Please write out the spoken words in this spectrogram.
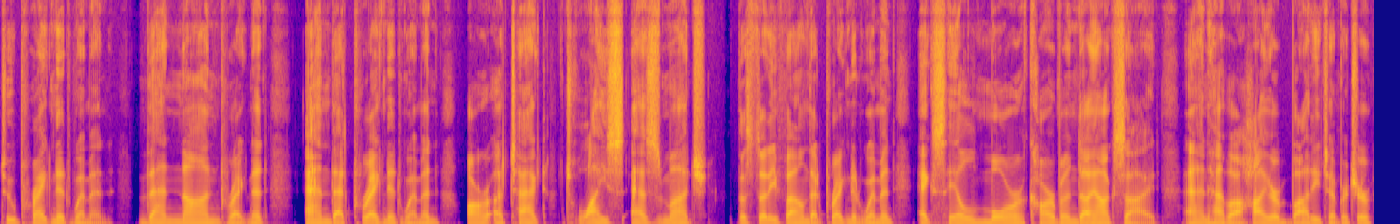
to pregnant women than non pregnant, and that pregnant women are attacked twice as much. The study found that pregnant women exhale more carbon dioxide and have a higher body temperature,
